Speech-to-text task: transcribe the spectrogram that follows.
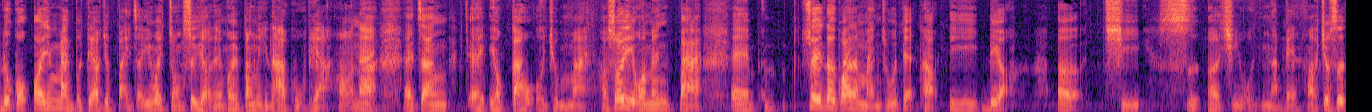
如果万一卖不掉就摆着，因为总是有人会帮你拉股票。好，那呃这样呃有高我就卖，所以我们把呃最乐观的满足点哈一六二七四二七五那边哦，就是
